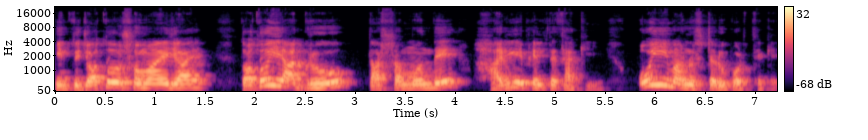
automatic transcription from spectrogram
কিন্তু যত সময় যায়, ততই আগ্রহ তার সম্বন্ধে হারিয়ে ফেলতে থাকি ওই মানুষটার উপর থেকে।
